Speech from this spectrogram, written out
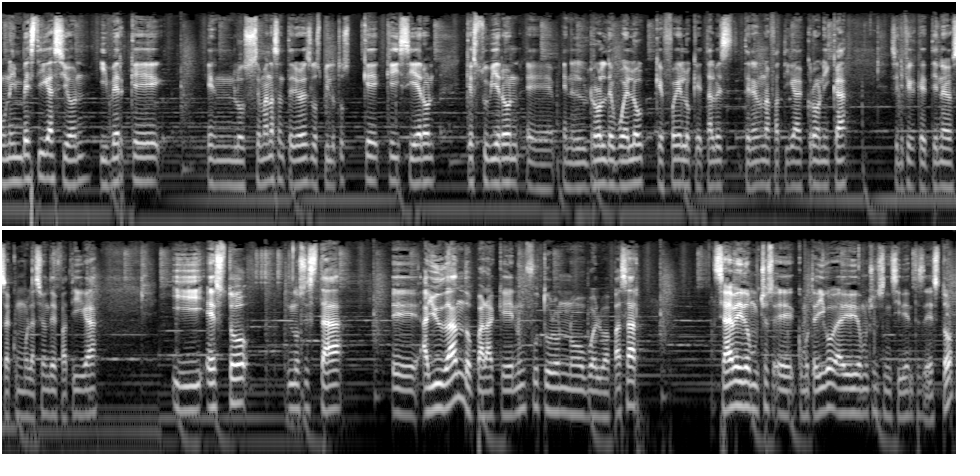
una investigación y ver que en las semanas anteriores los pilotos que, hicieron, que estuvieron eh, en el rol de vuelo, que fue lo que tal vez tenían una fatiga crónica, significa que tiene esa acumulación de fatiga. Y esto nos está eh, ayudando para que en un futuro no vuelva a pasar. Se ha habido muchos, eh, como te digo, ha habido muchos incidentes de esto.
